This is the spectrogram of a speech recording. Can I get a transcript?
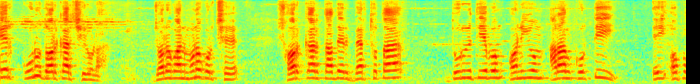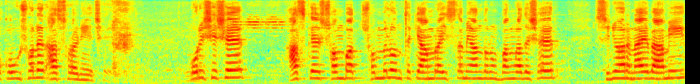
এর কোনো দরকার ছিল না। জনগণ মনে করছে, সরকার তাদের ব্যর্থতা, দুর্নীতি এবং অনিয়ম আড়াল করতেই এই অপকৌশলের আশ্রয় নিয়েছে। পরিশেষে আজকের সংবাদ সম্মেলন থেকে আমরা ইসলামী আন্দোলন বাংলাদেশের সিনিয়র নায়েবে আমির,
